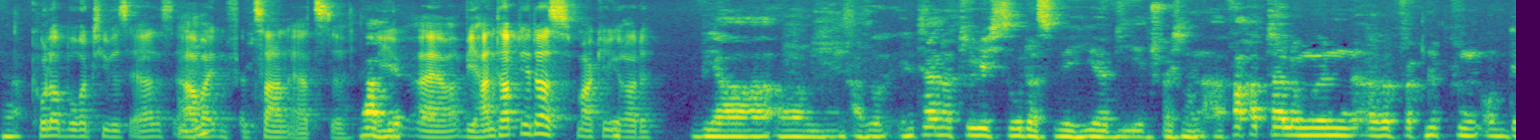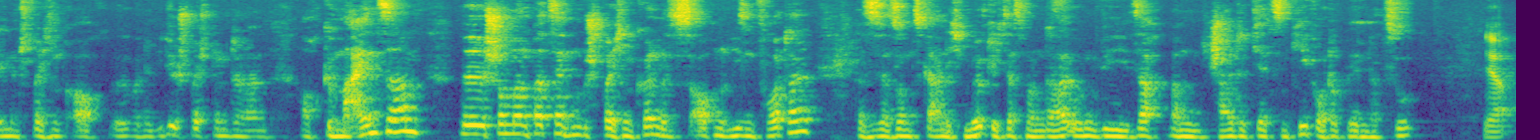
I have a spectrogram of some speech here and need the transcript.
Ja. Kollaboratives mhm. Arbeiten für Zahnärzte. Ja, wie, äh, wie handhabt ihr das, Marki, gerade? Wir, ähm, also intern natürlich so, dass wir hier die entsprechenden Fachabteilungen äh, verknüpfen und dementsprechend auch über eine Videosprechstunde dann auch gemeinsam äh, schon mal einen Patienten besprechen können. Das ist auch ein Riesenvorteil. Das ist ja sonst gar nicht möglich, dass man da irgendwie sagt, man schaltet jetzt einen Kieferorthopäden dazu. Ja.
